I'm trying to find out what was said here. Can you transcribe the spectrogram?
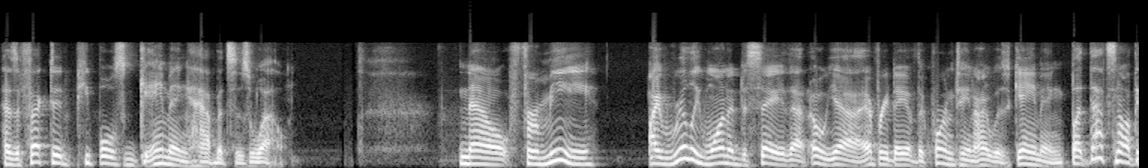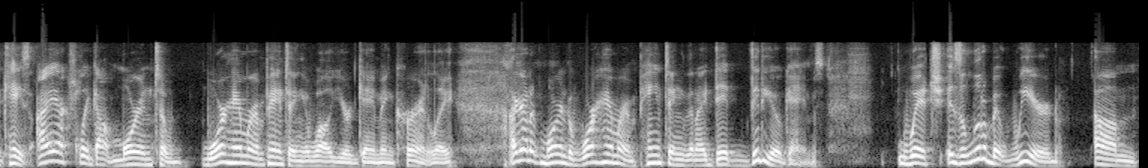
has affected people's gaming habits as well. Now, for me, I really wanted to say that, oh, yeah, every day of the quarantine I was gaming, but that's not the case. I actually got more into Warhammer and painting while you're gaming currently. I got more into Warhammer and painting than I did video games, which is a little bit weird. Um,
